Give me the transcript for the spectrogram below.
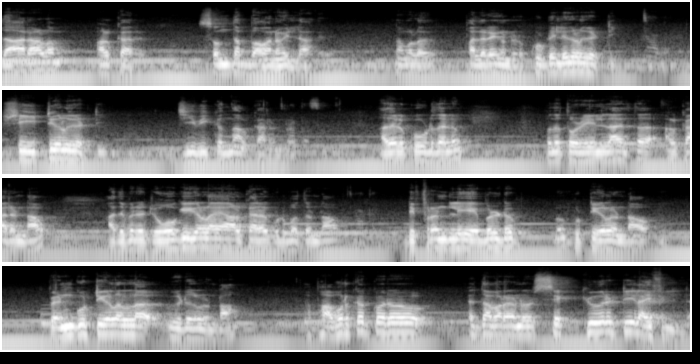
ധാരാളം ആൾക്കാർ സ്വന്തം ഭവനമില്ലാതെ നമ്മൾ പലരെയും കണ്ടിട്ടുണ്ട്. കുടിലുകൾ കെട്ടി ഷീറ്റുകൾ കെട്ടി ജീവിക്കുന്ന ആൾക്കാരുണ്ട്. അതിൽ കൂടുതലും ഒന്ന് തൊഴിലില്ലാത്ത ആൾക്കാരുണ്ടാവും. അതുപോലെ രോഗികളായ ആൾക്കാരുടെ കുടുംബത്തുണ്ടാവും ഡിഫറെന്റ്ലി ഏബിൾഡ് കുട്ടികളുണ്ടാവും. പെൺകുട്ടികളുള്ള വീടുകളുണ്ടാവും. അപ്പോൾ അവർക്കൊക്കെ ഒരു എന്താ പറയുക ഒരു സെക്യൂരിറ്റി ലൈഫിലില്ല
